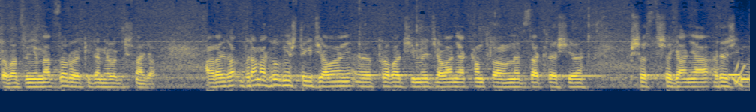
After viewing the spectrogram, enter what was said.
prowadzenie nadzoru epidemiologicznego. Ale w ramach również tych działań e, prowadzimy działania kontrolne w zakresie przestrzegania reżimu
